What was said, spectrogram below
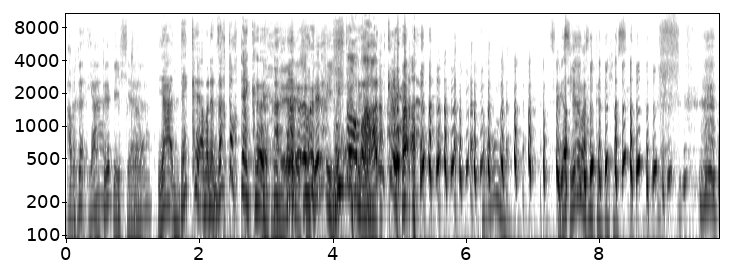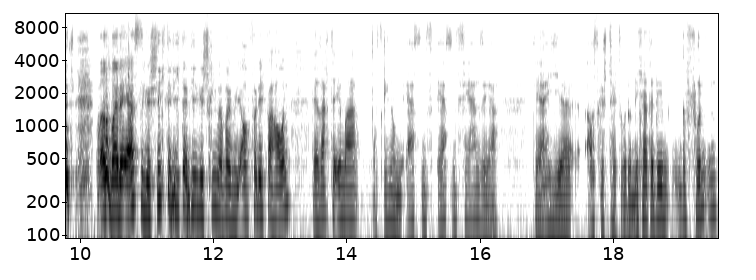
Aber da, ja, Teppich, das ist ja, klar. Ja, Decke, aber dann sag doch Decke! Teppich. Nicht doch auf der Hand! Warum? Das weiß jeder, was ein Teppich ist. War doch meine erste Geschichte, die ich dann hier geschrieben habe, habe ich mich auch völlig verhauen. Der sagte immer, es ging um den ersten, ersten Fernseher, der hier ausgestellt wurde. Und ich hatte den gefunden,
